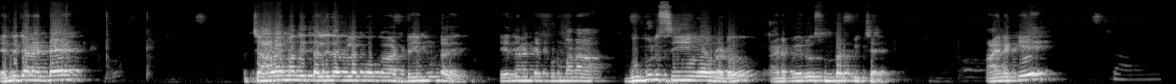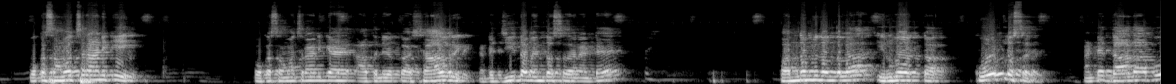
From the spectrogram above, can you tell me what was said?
ఎందుకనంటే చాలా మంది తల్లిదండ్రులకు ఒక డ్రీమ్ ఉంటది. ఏంటంటే ఇప్పుడు మన గూగుల్ సిఇఓ ఉన్నాడు. ఆయన పేరు సుందర్ పిచ్చయ్ ఆయనకి ఒక సంవత్సరానికి ఒక సంవత్సరానికి అతని యొక్క శాలరీ అంటే జీతం ఎంత వస్తుంది అంటే పంతొమ్మిది వందల ఇరవై ఒక్క కోట్లు వస్తుంది అంటే దాదాపు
